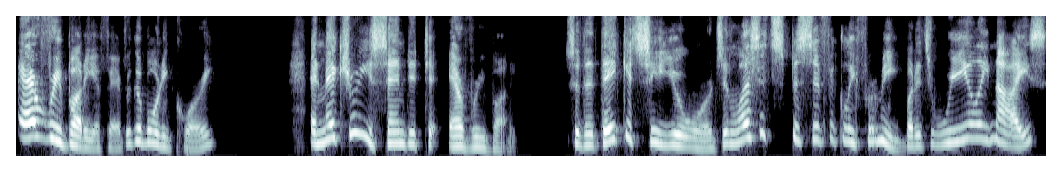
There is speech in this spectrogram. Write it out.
everybody a favor. Good morning, Corey. And make sure you send it to everybody so that they could see your words, unless it's specifically for me. But it's really nice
